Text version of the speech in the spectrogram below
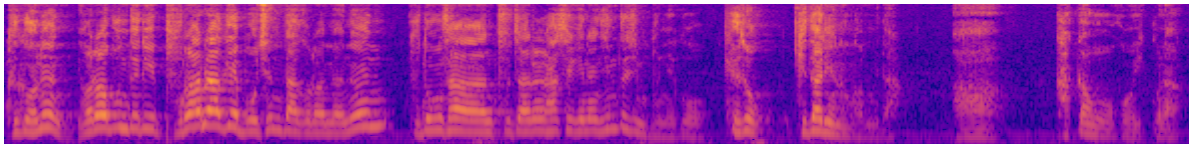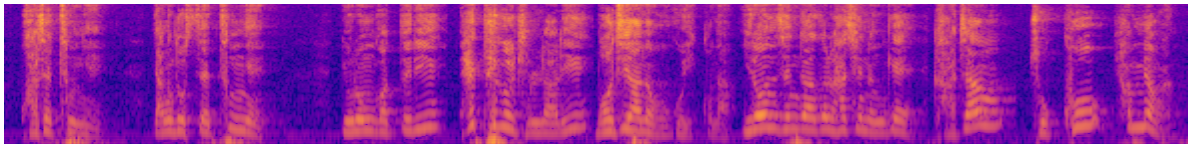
그거는 여러분들이 불안하게 보신다 그러면은 부동산 투자를 하시기는 힘드신 분이고 계속 기다리는 겁니다. 아, 가까워 오고 있구나. 과세 특례, 양도세 특례 이런 것들이 혜택을 줄 날이 머지않아 오고 있구나. 이런 생각을 하시는 게 가장 좋고 현명한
